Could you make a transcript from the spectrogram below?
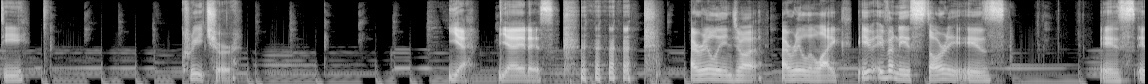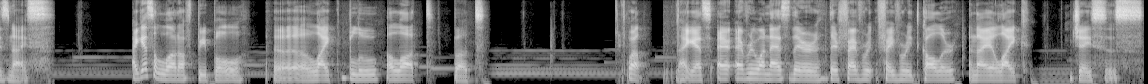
T. Creature. Yeah, yeah, it is. I really enjoy. I really like. Even his story is is is nice. I guess a lot of people uh, like blue a lot, but well, I guess everyone has their their favorite favorite color, and I like Jace's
